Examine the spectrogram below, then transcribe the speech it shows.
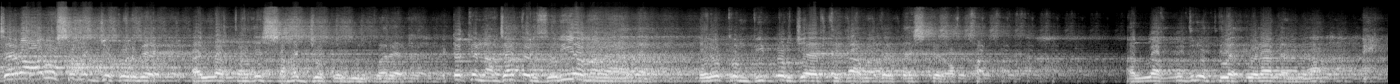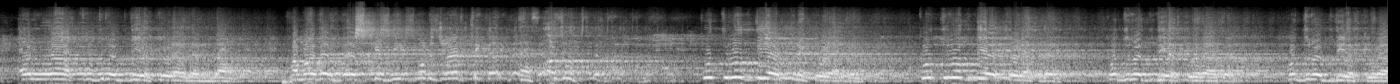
যারা আরও সাহায্য করবে, আল্লাহ তাদের সাহায্য কবুল করেন এটাকে নাজাতের জরিয়া বানা দেন এরকম বিপর্যয়ের থেকে আমাদের দেশকে রক্ষা আল্লাহ কুদরত দিয়ে করে দেন না। আল্লাহ কুদরত দিয়ে করে দেন না। আমাদের দেশকে বিপর্যয়ের থেকে হেফাজত কুদরত দিয়ে আপনি করে দেন। কুদরত দিয়ে করে দেন। কুদরত দিয়ে করে দেন। কুদরত দিয়ে করে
